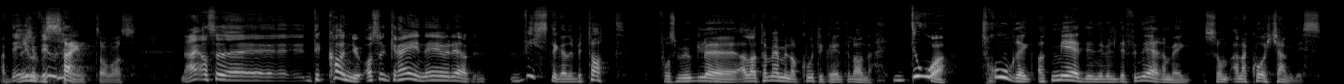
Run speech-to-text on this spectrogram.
Ja, Det er ikke det for jo- seint, Thomas. Nei, altså Det kan jo Altså, greien er jo det at hvis jeg hadde blitt tatt for å smugle eller ta med meg narkotika inn til landet, da tror jeg at mediene vil definere meg som NRK-kjendis.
